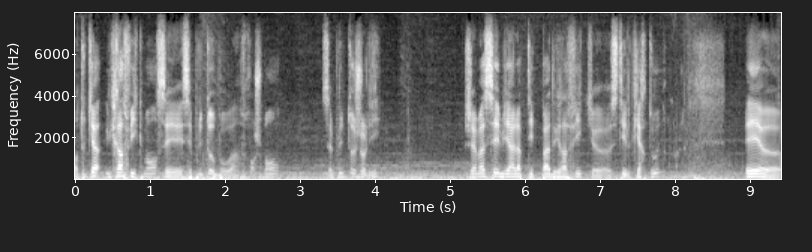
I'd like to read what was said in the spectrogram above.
En tout cas, graphiquement, c'est plutôt beau. hein. Franchement, c'est plutôt joli. J'aime assez bien la petite patte graphique euh, style cartoon. Et euh,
